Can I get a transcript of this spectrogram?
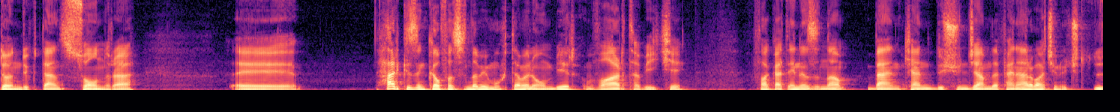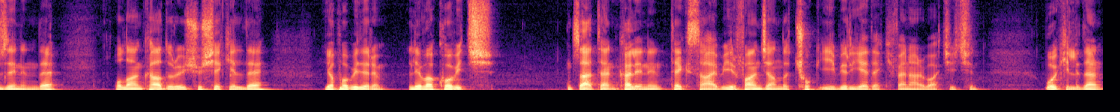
döndükten sonra e, herkesin kafasında bir muhtemel 11 var tabii ki. Fakat en azından ben kendi düşüncemde Fenerbahçe'nin üçlü düzeninde olan kadroyu şu şekilde yapabilirim. Livakovic zaten kalenin tek sahibi. İrfan Can da çok iyi bir yedek Fenerbahçe için. Bu ikiliden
